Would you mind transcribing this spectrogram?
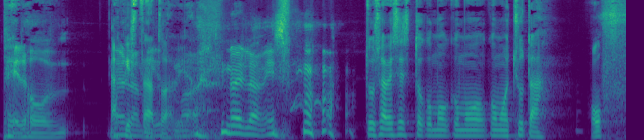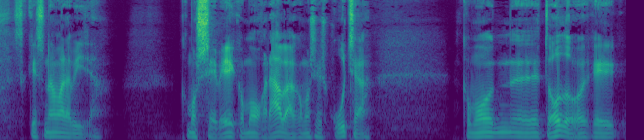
Pero aquí está todavía. No es lo mismo. ¿Tú sabes esto como, como, como chuta? Uf, es que es una maravilla. Cómo se ve, cómo graba, cómo se escucha, cómo eh, todo. Que,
